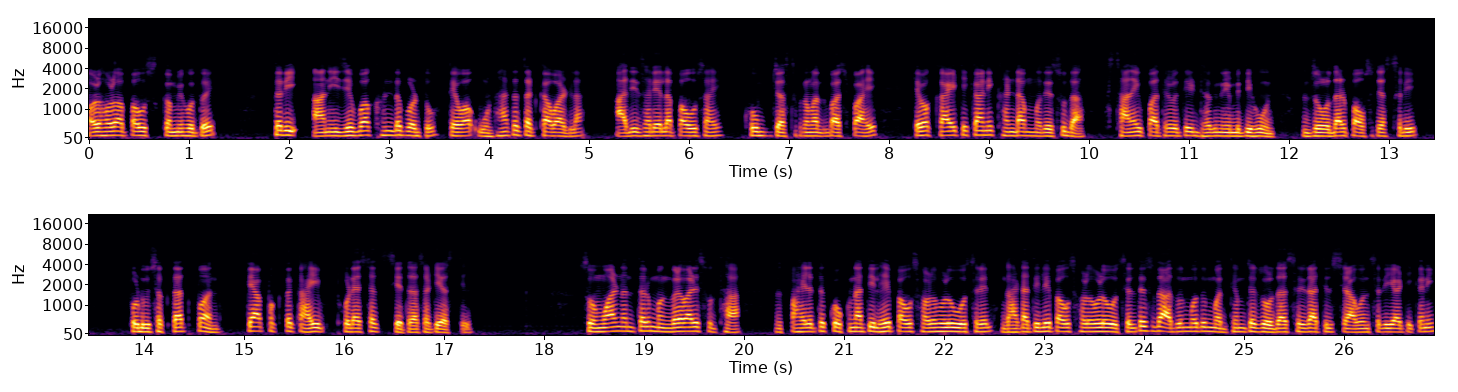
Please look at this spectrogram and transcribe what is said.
हळूहळू पाऊस कमी होतो आहे तरी आणि जेव्हा खंड पडतो तेव्हा उन्हाचा चटका वाढला. आधी झालेला पाऊस आहे खूप जास्त प्रमाणात बाष्प आहे. तेव्हा काही ठिकाणी खंडांमध्ये सुद्धा स्थानिक पातळीवरती ढग निर्मिती होऊन जोरदार पावसाच्या सरी पडू शकतात पण त्या फक्त काही थोड्याशाच क्षेत्रासाठी असतील. सोमवारनंतर मंगळवारीसुद्धा पाहिलं तर कोकणातील हे पाऊस हळूहळू ओसरेल घाटातील हे पाऊस हळूहळू ओसरेल ते सुद्धा अधूनमधून मध्यम ते जोरदार सरी राहतील श्रावण सरी या ठिकाणी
